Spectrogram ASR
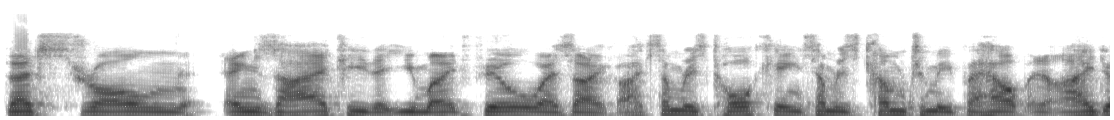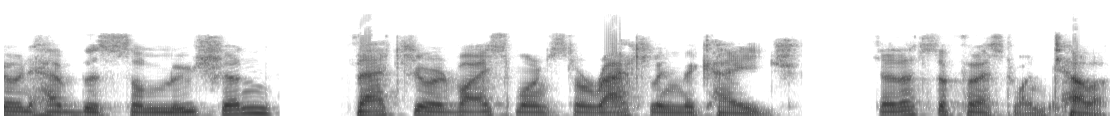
that strong anxiety that you might feel where it's like, oh, somebody's talking, somebody's come to me for help, and I don't have the solution. That's your advice monster rattling the cage. So that's the first one. Tell it.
